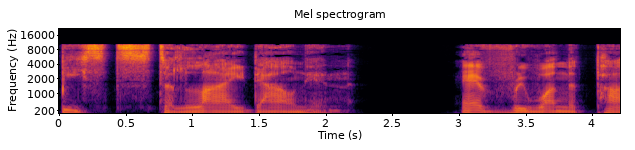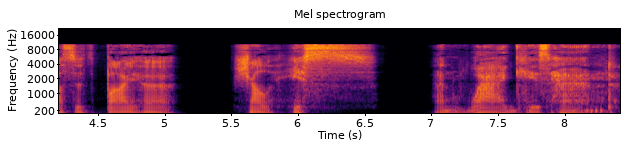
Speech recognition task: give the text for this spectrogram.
beasts to lie down in? Every one that passeth by her shall hiss and wag his hand.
